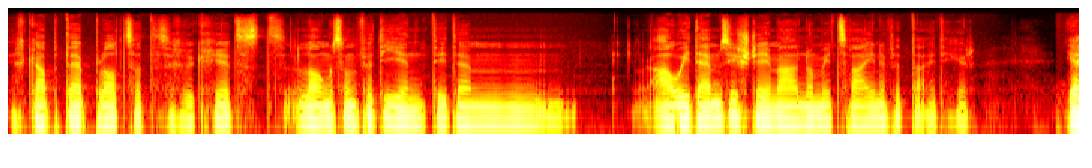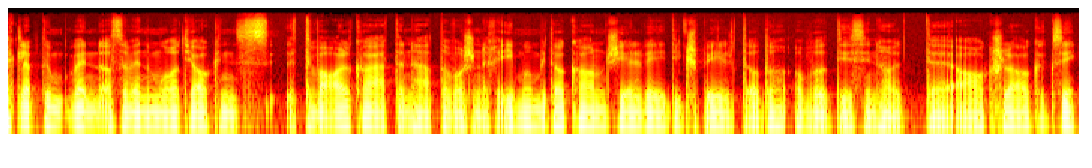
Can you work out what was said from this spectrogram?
ich glaube, der Platz hat sich wirklich jetzt langsam verdient, in dem, auch in dem System, auch noch mit zwei Verteidigern. Ja, ich glaube, wenn, also wenn Murat Jagins die Wahl gehabt dann hat er wahrscheinlich immer mit Akanji Elvedi gespielt, oder? Aber die sind halt äh, angeschlagen gewesen.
